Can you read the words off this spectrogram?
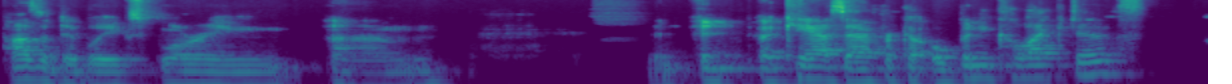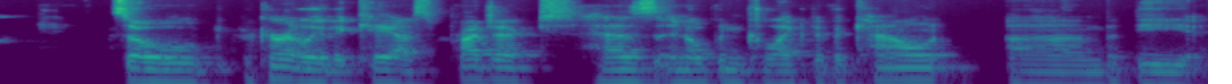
positively exploring um, a, a CHAOSS Africa Open Collective. So currently the CHAOSS Project has an open collective account, um, but the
